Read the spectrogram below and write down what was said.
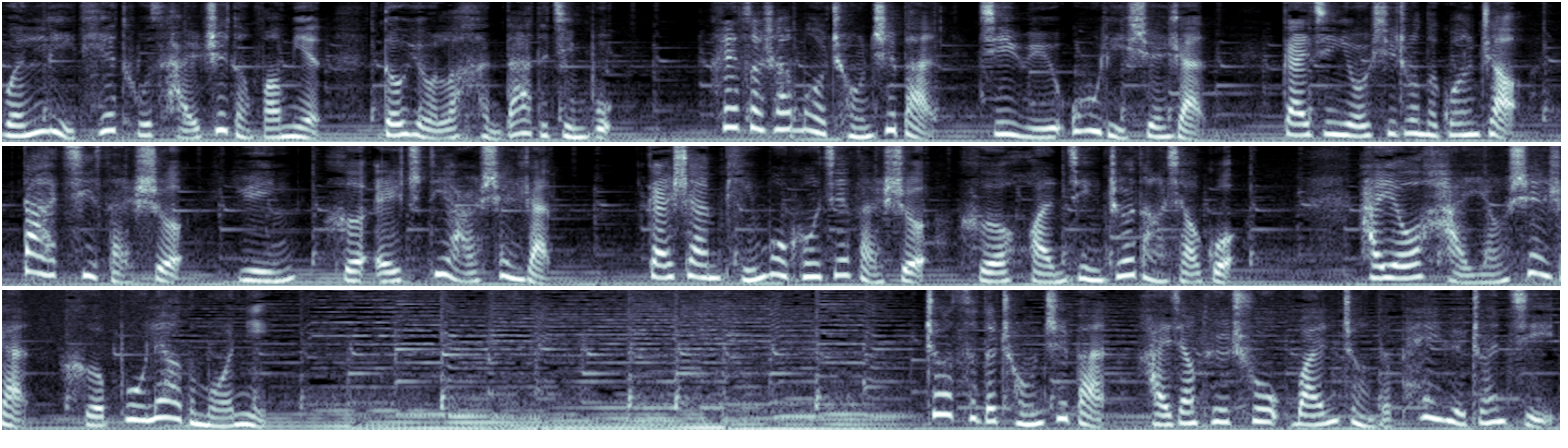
纹理贴图材质等方面都有了很大的进步。《黑色沙漠》重置版基于物理渲染，改进游戏中的光照、大气散射、云和 HDR 渲染，改善屏幕空间反射和环境遮挡效果，还有海洋渲染和布料的模拟。次的重置版还将推出完整的配乐专辑。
